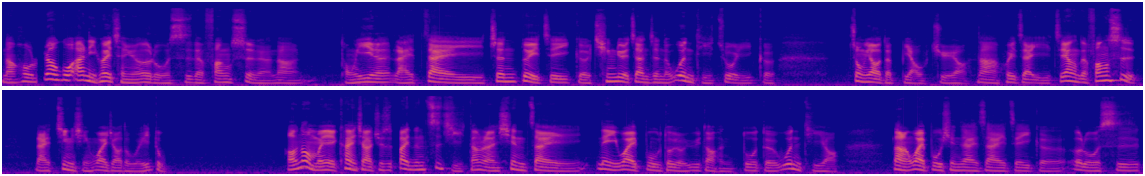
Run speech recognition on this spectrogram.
然后绕过安理会成员俄罗斯的方式呢，那统一呢来再针对这一个侵略战争的问题做一个重要的表决哦，那会再以这样的方式来进行外交的围堵。好，那我们也看一下，就是拜登自己，当然现在内外部都有遇到很多的问题哦。当然，外部现在在这个俄罗斯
